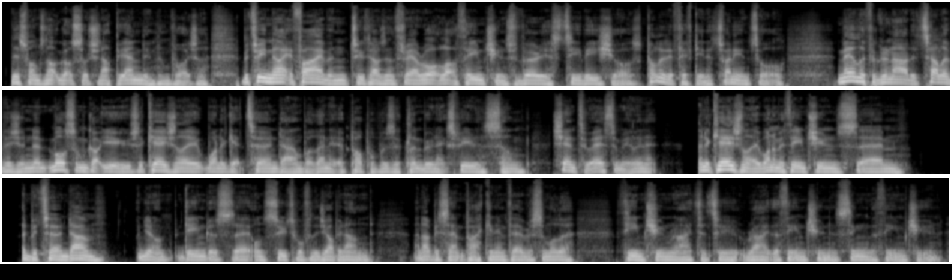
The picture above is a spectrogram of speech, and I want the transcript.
This one's not got such an happy ending, unfortunately. Between 95 and 2003, I wrote a lot of theme tunes for various TV shows, probably the 15 or 20 in total, mainly for Granada Television. And most of them got used. Occasionally, one would get turned down, but then it'd pop up as a Clint Boon Experience song. Shame to waste them, really, innit? And occasionally, one of my theme tunes um, would be turned down, you know, deemed as uh, unsuitable for the job in hand. And I'd be sent packing in favour of some other theme tune writer to write the theme tune and sing the theme tune.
